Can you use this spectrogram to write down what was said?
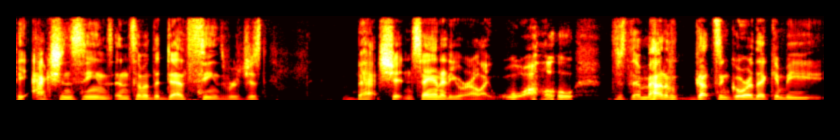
the action scenes and some of the death scenes were just batshit insanity. Where I'm like, whoa, just the amount of guts and gore that can be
